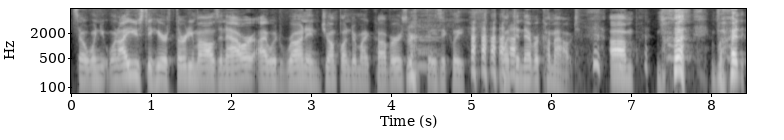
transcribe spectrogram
So when you when I used to hear 30 miles an hour, I would run and jump under my covers and basically want to never come out. Um, but but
